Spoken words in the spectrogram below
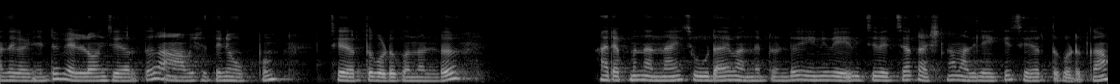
അത് കഴിഞ്ഞിട്ട് വെള്ളവും ചേർത്ത് ആവശ്യത്തിന് ഉപ്പും ചേർത്ത് കൊടുക്കുന്നുണ്ട്. അരപ്പ് നന്നായി ചൂടായി വന്നിട്ടുണ്ട്. ഇനി വേവിച്ച് വെച്ച കഷ്ണം അതിലേക്ക് ചേർത്ത് കൊടുക്കാം.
